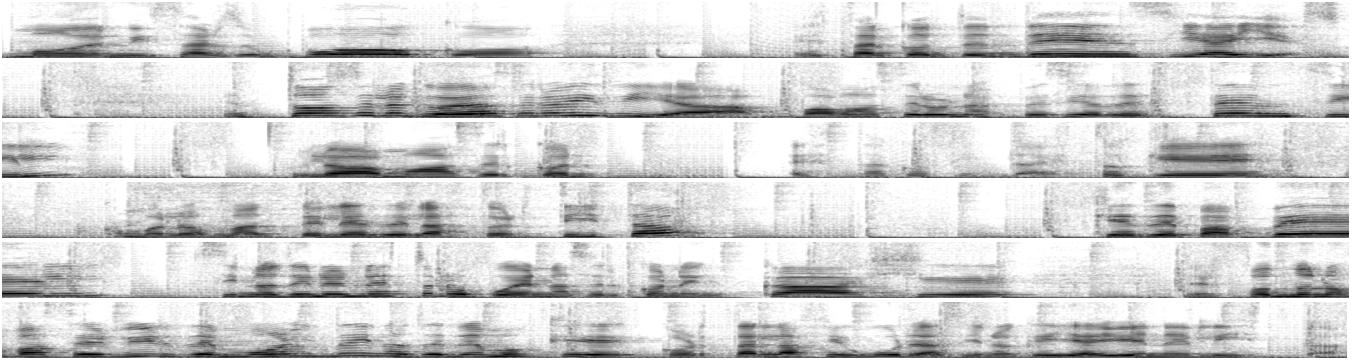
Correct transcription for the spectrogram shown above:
modernizarse un poco, estar con tendencia y eso. Entonces lo que voy a hacer hoy día, vamos a hacer una especie de stencil, lo vamos a hacer con esta cosita, esto que es como los manteles de las tortitas, que es de papel. Si no tienen esto lo pueden hacer con encaje. En el fondo nos va a servir de molde y no tenemos que cortar la figura, sino que ya viene lista.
